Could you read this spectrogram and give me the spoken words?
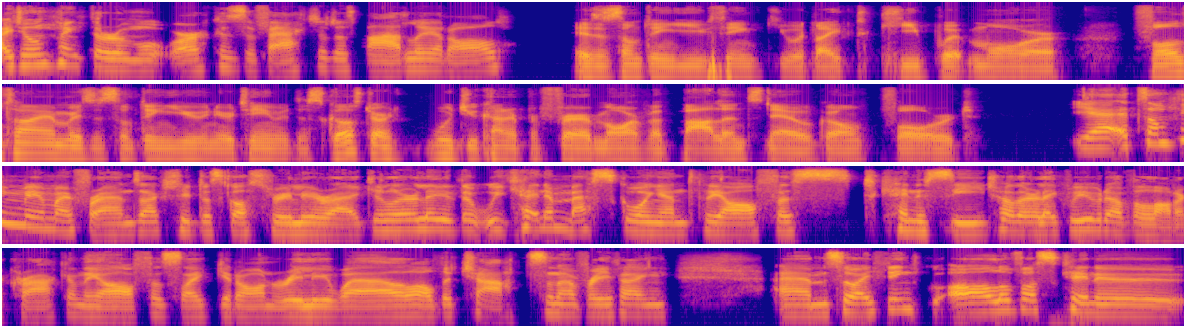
I don't think the remote work has affected us badly at all. Is it something you think you would like to keep with more full time, or is it something you and your team have discussed, or would you kind of prefer more of a balance now going forward? Yeah, it's something me and my friends actually discuss really regularly that we kind of miss going into the office to kind of see each other. Like we would have a lot of crack in the office, like get on really well, all the chats and everything. Um, so I think all of us kind of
